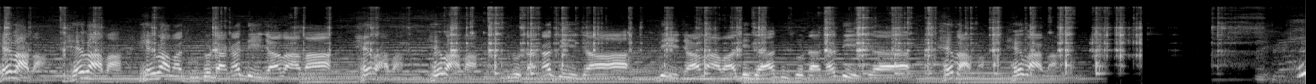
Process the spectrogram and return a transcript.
হে বাবা হে বাবা হে বাবা দুটো টাকা দে যা বাবা। হে বাবা হে বাবা দুটো টাকা দে যা। দে যা বাবা দে যা দুটো টাকা দে যা। হে বাবা হে বাবা। ও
